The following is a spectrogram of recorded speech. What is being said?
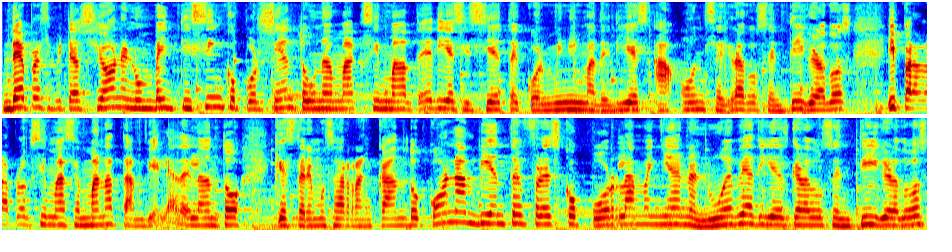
de precipitación en un 25%, una máxima de 17 con mínima de 10 a 11 grados centígrados. Y para la próxima semana también le adelanto que estaremos arrancando con ambiente fresco por la mañana, 9 a 10 grados centígrados,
